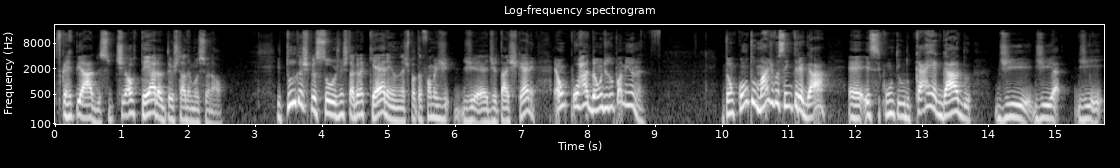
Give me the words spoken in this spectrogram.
Fica arrepiado, isso te altera o teu estado emocional. E tudo que as pessoas no Instagram querem, nas plataformas é, digitais querem, é um porradão de dopamina. Então, quanto mais você entregar é, esse conteúdo carregado de, de, de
